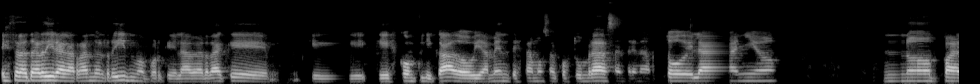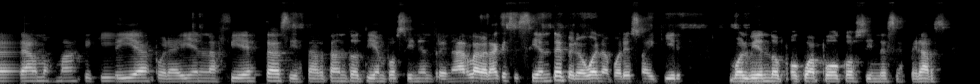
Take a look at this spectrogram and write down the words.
es tratar de ir agarrando el ritmo, porque la verdad que, es complicado, obviamente, estamos acostumbradas a entrenar todo el año, no paramos más que 15 días por ahí en las fiestas y estar tanto tiempo sin entrenar, la verdad que se siente, pero bueno, por eso hay que ir volviendo poco a poco sin desesperarse.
